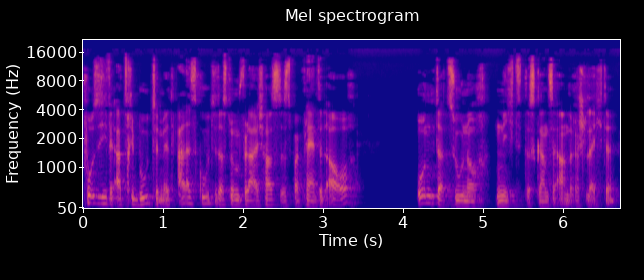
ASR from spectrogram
positive Attribute mit, alles Gute, das du im Fleisch hast, das ist bei Planted auch, und dazu noch nicht das ganze andere Schlechte,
